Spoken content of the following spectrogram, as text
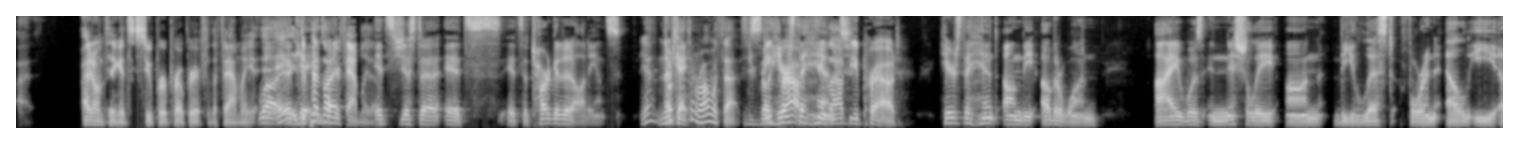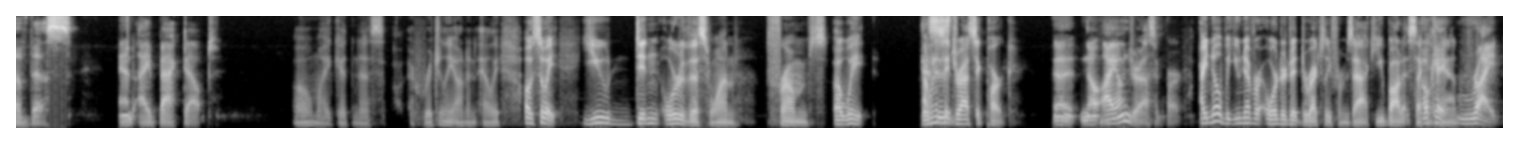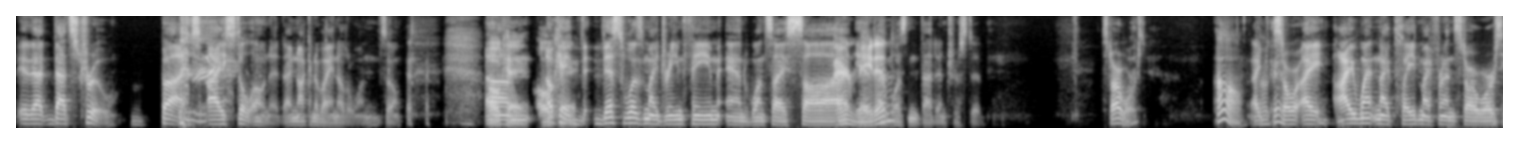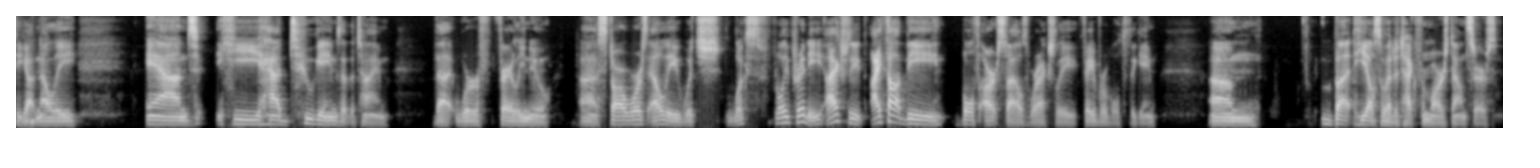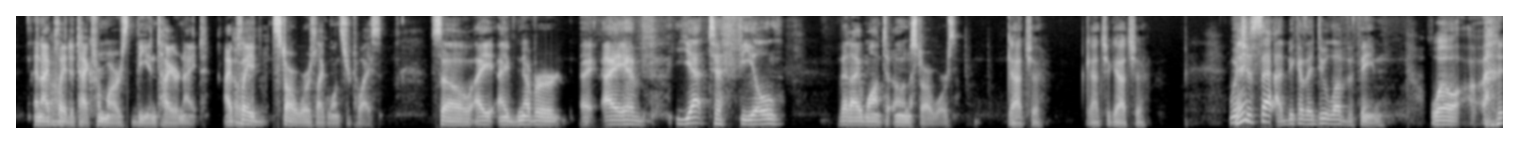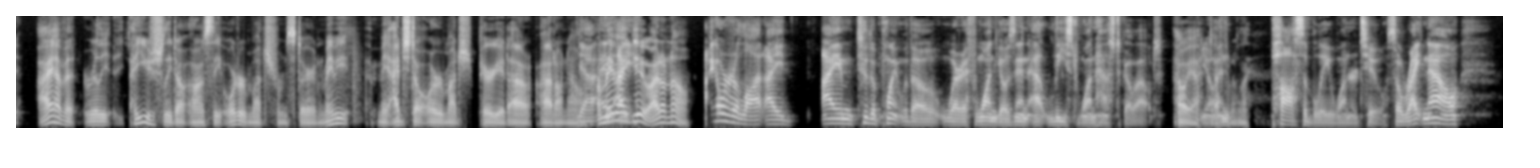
I- I don't think it's super appropriate for the family. Well, it, it depends on your family, though. It's just a it's it's a targeted audience. Yeah, and there's okay. nothing wrong with that. So be here's proud. the Be loud. hint. Be proud. Here's the hint on the other one. I was initially on the list for an LE of this, and I backed out. Oh my goodness. Originally on an LE. Oh, so wait, you didn't order this one from Oh wait. I'm This going to say Jurassic Park. Uh, no, I own Jurassic Park. I know, but you never ordered it directly from Zach. You bought it secondhand. Okay, right. Uh, That that's true. But I still own it. I'm not going to buy another one. So Okay, Um, okay. th- this was my dream theme, and once I saw Iron it, Maiden? I wasn't that interested. Star Wars. Oh, I okay. Star Wars. I I went and I played my friend Star Wars. He got Nelly, and he had two games at the time that were fairly new. Uh, Star Wars LE, which looks really pretty. I actually I thought the both art styles were actually favorable to the game. Um, but he also had Attack from Mars downstairs, and I Oh. played Attack from Mars the entire night. I Oh, yeah. played Star Wars like once or twice. So I I've never I, I have yet to feel that I want to own a Star Wars, Gotcha. Gotcha. Gotcha. which Eh? is sad because I do love the theme. Well, I haven't really. I usually don't honestly order much from Stern. Maybe, may I just don't order much. Period. I don't, I don't know. Yeah, or maybe I, I- do. I don't know. I order a lot. I I am to the point though where if one goes in, at least one has to go out, Oh yeah, You know, definitely. possibly one or two. So right now,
